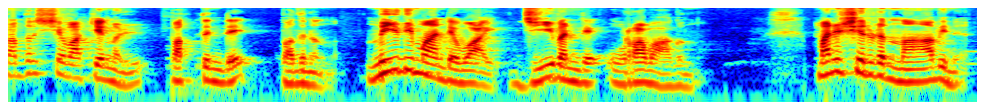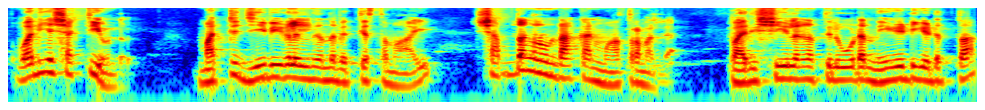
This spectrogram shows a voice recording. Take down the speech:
സദൃശ്യവാക്യങ്ങൾ പത്തിന്റെ പതിനൊന്ന്. നീതിമാന്റെ വായ് ജീവന്റെ ഉറവാകുന്നു. മനുഷ്യരുടെ നാവിന് വലിയ ശക്തിയുണ്ട്. മറ്റ് ജീവികളിൽ നിന്ന് വ്യത്യസ്തമായി ശബ്ദങ്ങൾ ഉണ്ടാക്കാൻ മാത്രമല്ല പരിശീലനത്തിലൂടെ നേടിയെടുത്ത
